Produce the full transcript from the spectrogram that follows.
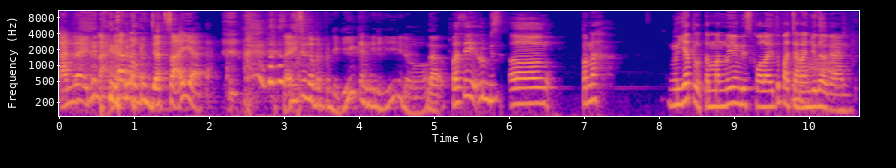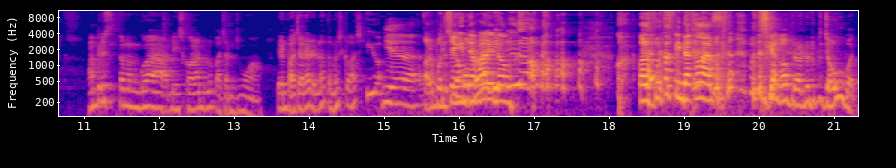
Anda ini nanya atau menjat saya? Saya juga berpendidikan gini-gini dong. Nah pasti lu bis, eh, pernah ngeliat lo temen lu yang di sekolah itu pacaran juga kan? Hampir temen gue di sekolah dulu pacaran semua. Dan pacarnya adalah teman sekelas. Iya. Iya kalau putus Dicengin tiap hari dong. Iya. Kalau putus pindah kelas. Putus gak ngobrol duduk jauh banget.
